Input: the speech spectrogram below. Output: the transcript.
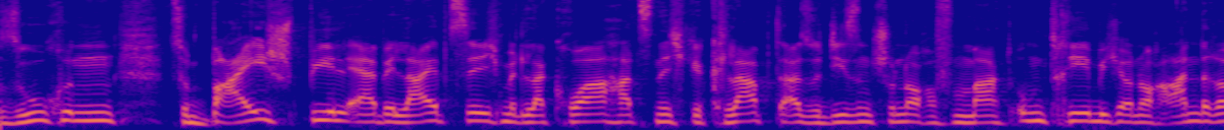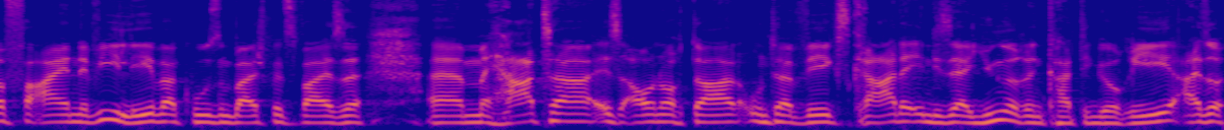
suchen. Zum Beispiel RB Leipzig. Mit Lacroix hat es nicht geklappt. Also die sind schon noch auf dem Markt umtriebig. Auch noch andere Vereine wie Leverkusen beispielsweise. Ähm, Hertha ist auch noch da unterwegs, gerade in dieser jüngeren Kategorie. Also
